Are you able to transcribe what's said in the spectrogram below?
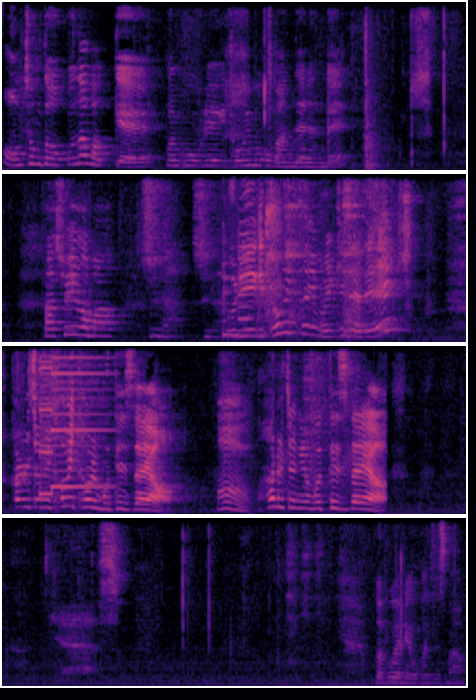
엄청 더웠구나 밖에. 아이고 우리 애기 더위 먹으면 안 되는데. 다 쉬어마. 우리 애기 터미 타임 왜 이렇게 잘해? 하루 종일 터미 타임을 못했어요. 응, 하루 종일 못했어요. Love when he opens his mouth.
